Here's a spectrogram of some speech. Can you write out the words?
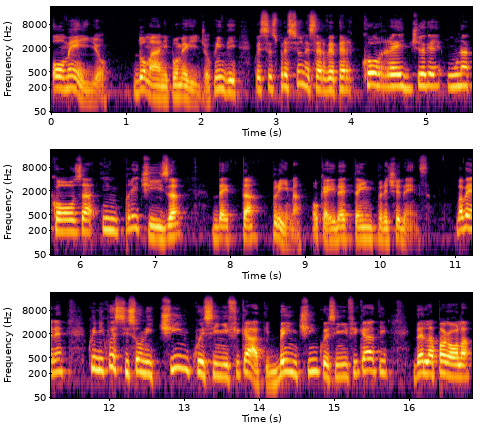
o meglio domani pomeriggio. Quindi questa espressione serve per correggere una cosa imprecisa detta prima, ok? Detta in precedenza. Va bene? Quindi questi sono i cinque significati, ben cinque significati della parola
